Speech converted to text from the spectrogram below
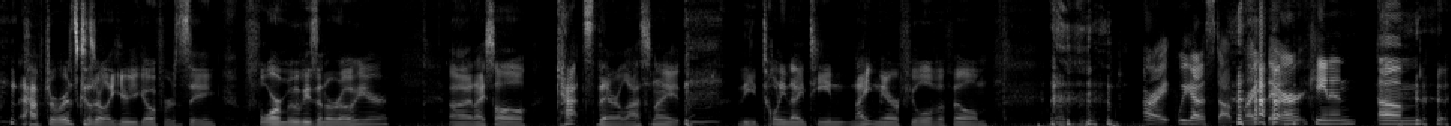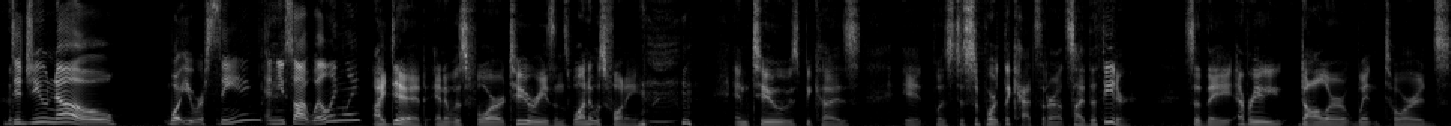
afterwards because they're like, "Here you go for seeing four movies in a row here." Uh, and I saw Cats there last night, the 2019 nightmare fuel of a film. All right, we got to stop right there, Keenan. Um, did you know what you were seeing and you saw it willingly? I did, and it was for two reasons. One, it was funny, and two, it was because it was to support the cats that are outside the theater. So they every dollar went towards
